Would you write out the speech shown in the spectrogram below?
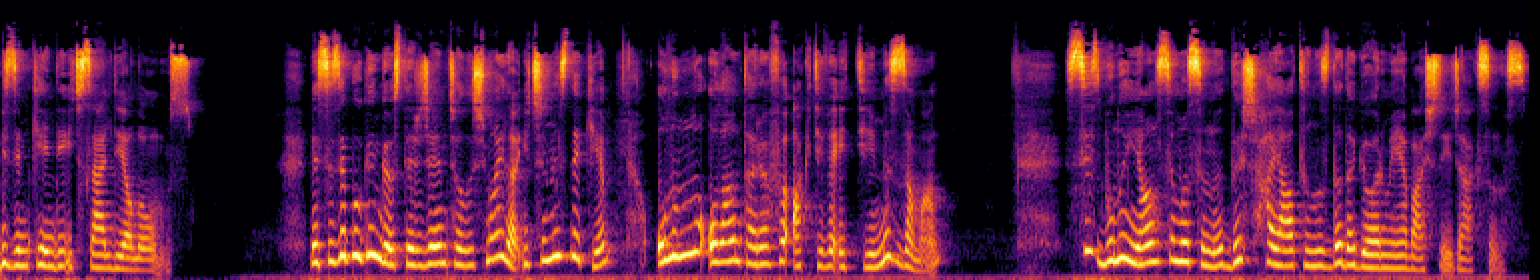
Bizim kendi içsel diyalogumuz. Ve size bugün göstereceğim çalışmayla içimizdeki olumlu olan tarafı aktive ettiğimiz zaman siz bunun yansımasını dış hayatınızda da görmeye başlayacaksınız.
